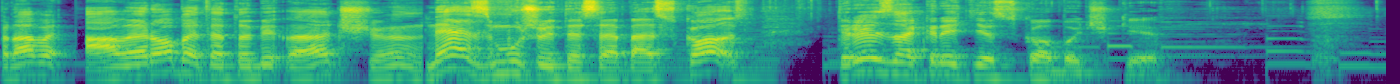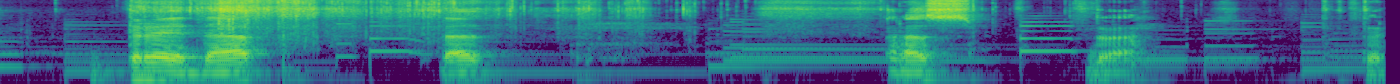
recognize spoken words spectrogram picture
праве. А ви робите тобі. А що? Не змушуйте себе ско. Три закриті скобочки. Три, да. да. Раз, два. Три,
